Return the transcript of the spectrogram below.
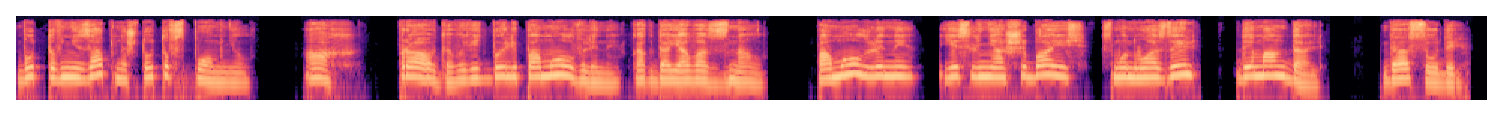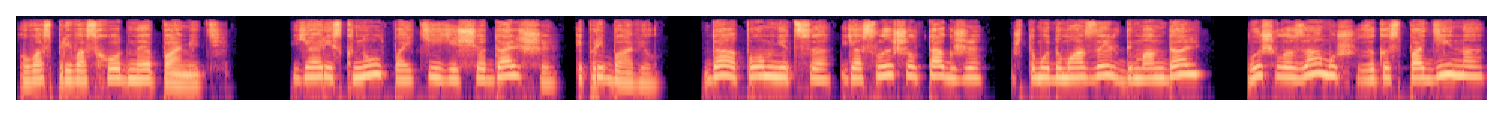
будто внезапно что-то вспомнил. «Ах, Правда, вы ведь были помолвлены, когда я вас знал. Помолвлены, если не ошибаюсь, с мадемуазель де Мандаль. Да, сударь, у вас превосходная память. Я рискнул пойти еще дальше и прибавил. Да, помнится, я слышал также, что мадемуазель де Мандаль вышла замуж за господина...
